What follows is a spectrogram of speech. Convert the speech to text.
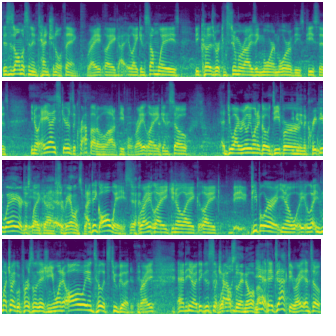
this is almost an intentional thing, right? Like, like in some ways, because we're consumerizing more and more of these pieces, you know, AI scares the crap out of a lot of people, right? Like, and so do I really want to go deeper? You mean in a creepy way or just like uh, surveillance way? I think always, yeah. right? Yeah. Like, you know, like, like people are, you know, much like with personalization, you want it all the way until it's too good, yeah. right? And, you know, I think this is like a what else do they know about Yeah, it? exactly, right? And so,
